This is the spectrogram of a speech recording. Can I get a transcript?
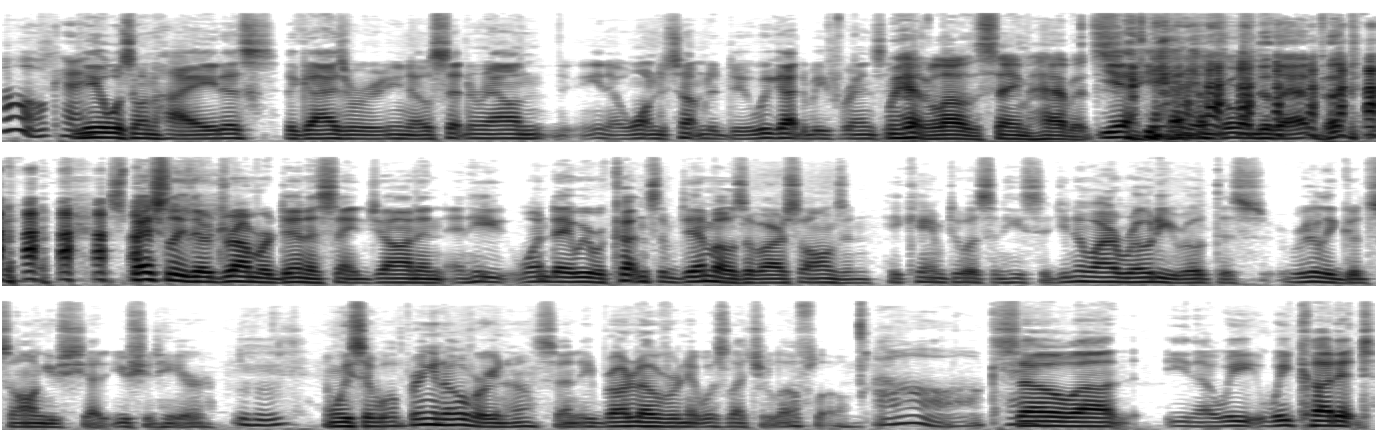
Oh, okay. Neil was on hiatus. The guys were, you know, sitting around, you know, wanting something to do. We got to be friends. We had a lot of the same habits. Yeah, yeah. I won't go into that, but especially their drummer Dennis St. John, and, and he one day we were cutting some demos of our songs, and he came to us and he said, "You know, our roadie wrote this really good song. You should you should hear." Mm-hmm. And we said, "Well, bring it over," you know. So he brought it over, and it was "Let Your Love Flow." oh, okay. So uh, you know, we we cut it.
